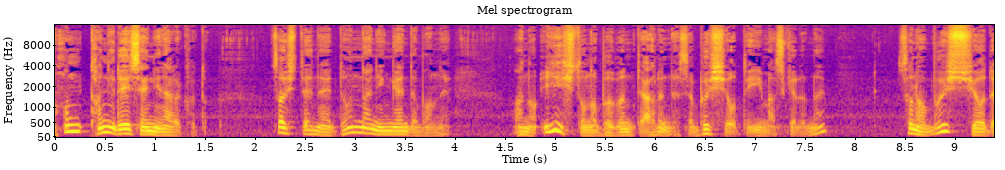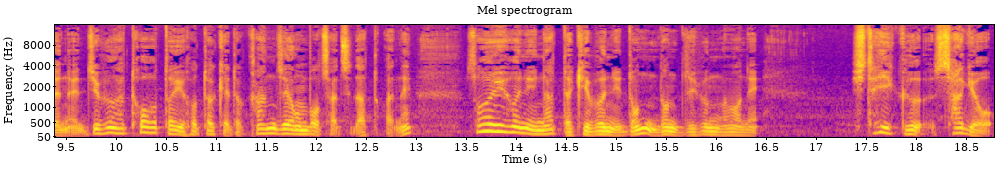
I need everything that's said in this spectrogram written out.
本当に冷静になること。そしてねどんな人間でもねあのいい人の部分ってあるんですよ仏性って言いますけどねその仏性でね自分は尊い仏と完全音菩薩だとかねそういうふうになった気分にどんどん自分をねしていく作業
